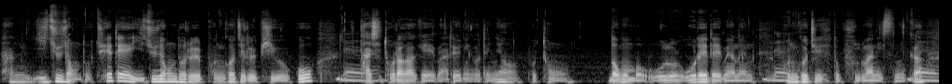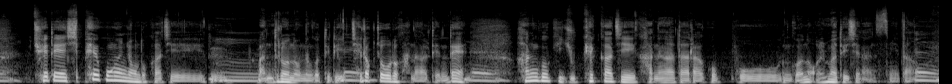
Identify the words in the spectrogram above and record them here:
한 2주 정도 최대 2주 정도를 본거지를 비우고 네. 다시 돌아가게 마련이거든요. 보통 너무 뭐 오래되면은 네. 본거지에서도 불만이 있으니까 네. 최대 10회 공연 정도까지를 음. 만들어 놓는 것들이 네. 체력적으로 가능할 텐데 네. 한국이 6회까지 가능하다라고 본 거는 얼마 되지는 않습니다. 네.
